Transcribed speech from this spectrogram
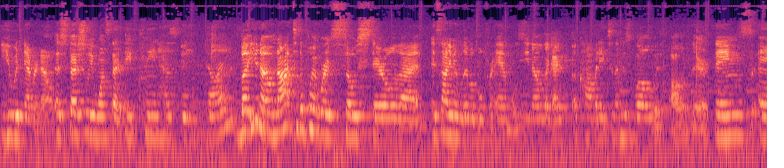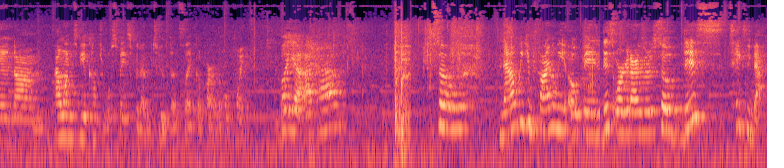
you would never know. Especially once that deep clean has been done. But you know not to the point where it's so sterile that it's not even livable for animals you know? Like i accommodate to them as well with all of their things. And um, i want it to be a comfortable space for them too. That's like a part of the whole point. But yeah i have so now we can finally open this organizer. So this takes me back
